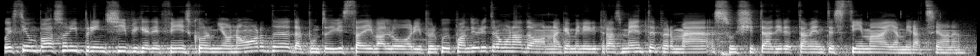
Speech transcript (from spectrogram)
Questi un po' sono i principi che definiscono il mio Nord dal punto di vista dei valori, per cui quando io ritrovo una donna che me li ritrasmette, per me suscita direttamente stima e ammirazione.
